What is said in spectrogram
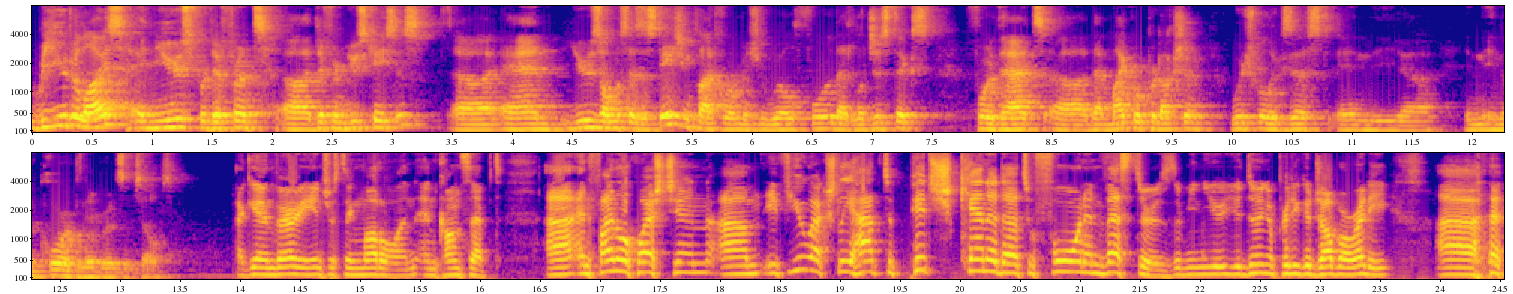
reutilize and use for different uh, different use cases uh, and use almost as a staging platform, if you will, for that logistics, for that uh, that micro production, which will exist in the uh, in, in the core of the neighborhoods themselves. Again, very interesting model and, and concept. Uh, and final question: um, If you actually had to pitch Canada to foreign investors, I mean, you're, you're doing a pretty good job already, uh,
